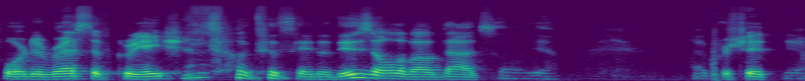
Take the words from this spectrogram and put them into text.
for the rest of creation. So to say that this is all about that. So yeah. I appreciate yeah.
